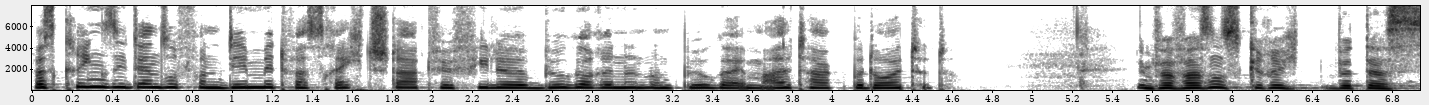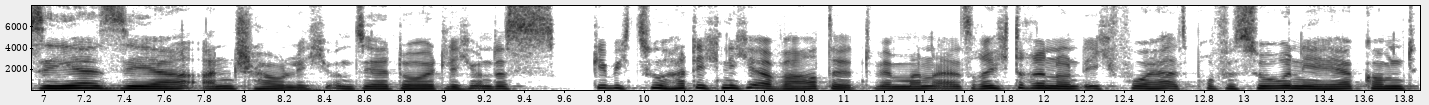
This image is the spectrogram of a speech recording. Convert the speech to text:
Was kriegen Sie denn so von dem mit, was Rechtsstaat für viele Bürgerinnen und Bürger im Alltag bedeutet? Im Verfassungsgericht wird das sehr, sehr anschaulich und sehr deutlich. Und das gebe ich zu, hatte ich nicht erwartet. Wenn man als Richterin und ich vorher als Professorin hierher kommt,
